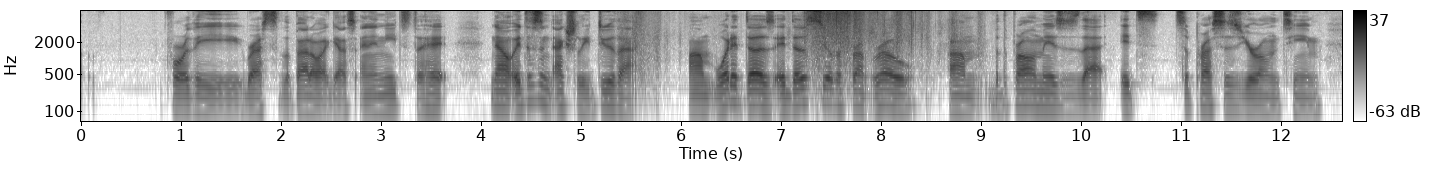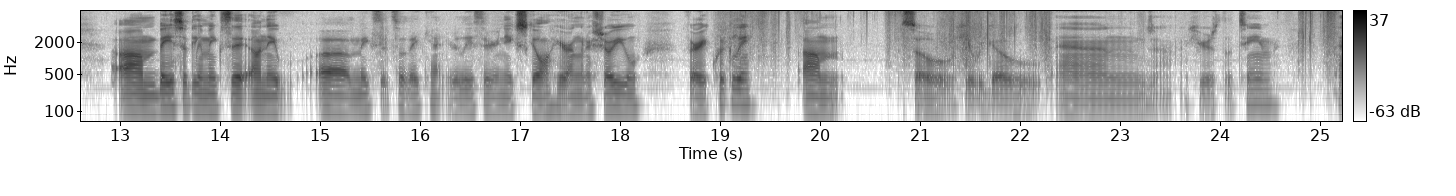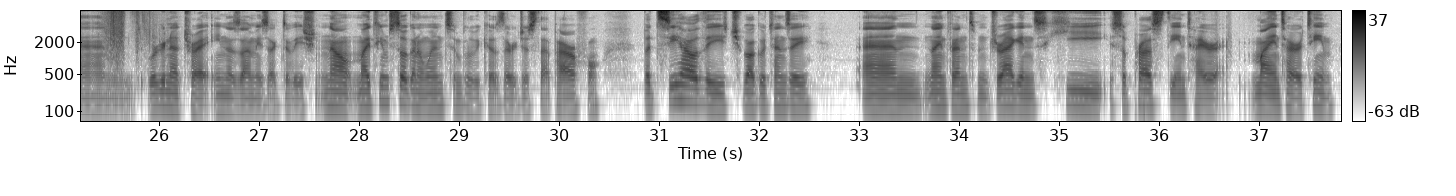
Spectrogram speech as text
for the rest of the battle, I guess. And it needs to hit. Now, it doesn't actually do that. Um, what it does, it does seal the front row, um, but the problem is, is that it suppresses your own team. Um, basically makes it unable, uh, makes it so they can't release their unique skill. Here, I'm going to show you very quickly. Um, so here we go, and here's the team, and we're gonna try Inazami's activation. Now, my team's still gonna win simply because they're just that powerful, but see how the Chibaku Tensei and Nine Phantom Dragons, he suppressed the entire, my entire team,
